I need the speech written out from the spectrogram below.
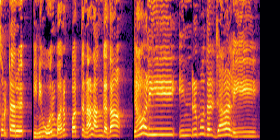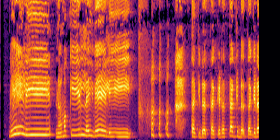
சொல்லிட்டாரு. இனி ஒரு வாரம் பத்து நாள் அங்கதான். ஜாலி இன்று முதல் ஜாலி. வேலி நமக்கு இல்லை வேலி. தக்கிட தக்கிட தக்கிட தக்கிட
